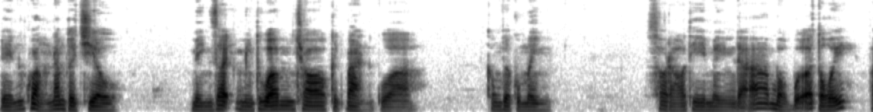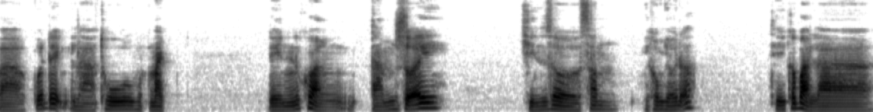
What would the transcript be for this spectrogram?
đến khoảng 5 giờ chiều. Mình dậy mình thu âm cho kịch bản của công việc của mình. Sau đó thì mình đã bỏ bữa tối và quyết định là thu một mạch. Đến khoảng 8 rưỡi, 9 giờ xong, mình không nhớ nữa thì các bạn là,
